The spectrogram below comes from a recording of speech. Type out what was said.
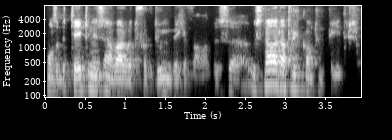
onze betekenis en waar we het voor doen weggevallen. Dus uh, hoe sneller dat terugkomt, hoe beter.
